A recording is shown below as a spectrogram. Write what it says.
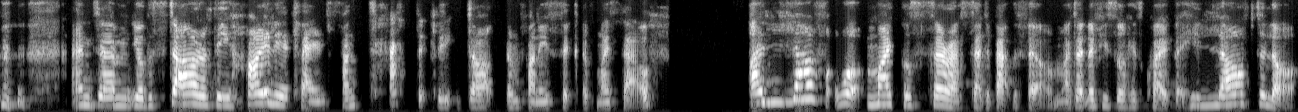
And um, you're the star of the highly acclaimed, fantastically dark and funny Sick of Myself. I love what Michael Cera said about the film. I don't know if you saw his quote, that he laughed a lot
